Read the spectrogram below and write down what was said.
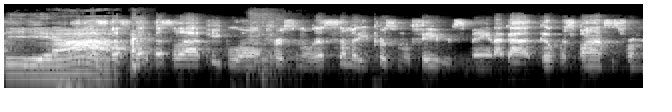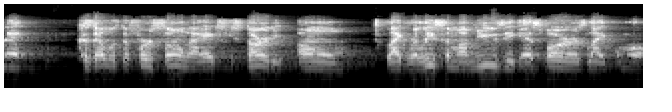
Yeah. That's, that's, that's, a lot of people on personal. That's some of the personal favorites, man. I got good responses from that because that was the first song I actually started um like releasing my music as far as like on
